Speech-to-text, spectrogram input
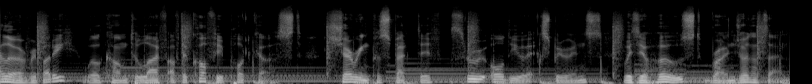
Hello, everybody. Welcome to Life After Coffee podcast, sharing perspective through audio experience with your host, Brian Jonathan.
